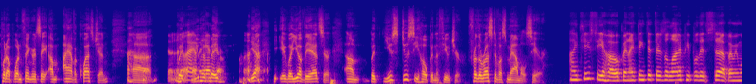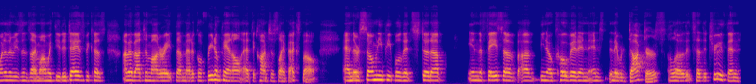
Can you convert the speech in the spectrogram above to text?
put up one finger and say, um, "I have a question." Uh, but you have made, yeah, well, you have the answer. Um, but you do see hope in the future for the rest of us mammals here. I do see hope. And I think that there's a lot of people that stood up. I mean, one of the reasons I'm on with you today is because I'm about to moderate the medical freedom panel at the Conscious Life Expo. And there's so many people that stood up in the face of, of you know COVID and, and they were doctors, hello, that said the truth. And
